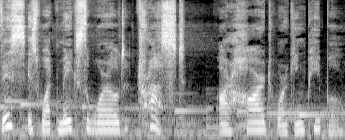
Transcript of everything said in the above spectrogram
This is what makes the world trust our hard working people.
